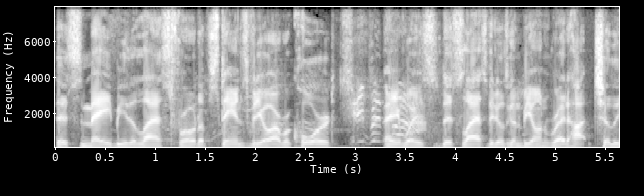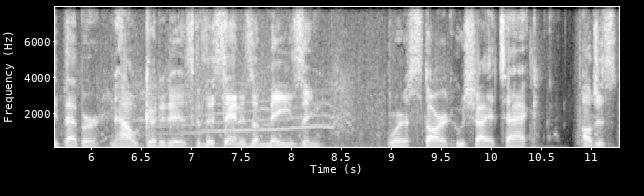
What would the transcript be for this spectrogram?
This may be the last World of Stands video I record. Anyways, this last video is going to be on Red Hot Chili Pepper and how good it is. Because this stand is amazing. Where to start? Who should I attack? I'll just...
